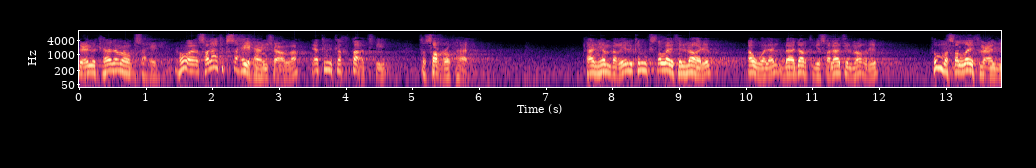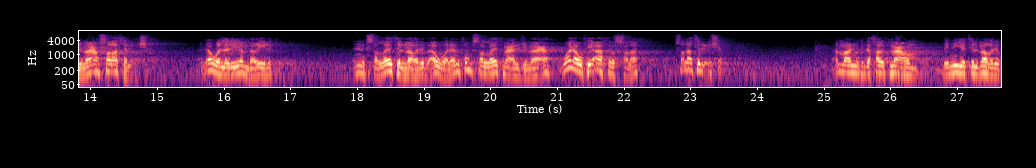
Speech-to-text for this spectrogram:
فعلك هذا ما هو بصحيح. هو صلاتك صحيحة إن شاء الله لكنك أخطأت في تصرف هذا. كان ينبغي لك أنك صليت المغرب أولا بادرت بصلاة المغرب ثم صليت مع الجماعة صلاة العشاء. هذا هو الذي ينبغي لك. أنك صليت المغرب أولا ثم صليت مع الجماعة ولو في آخر الصلاة صلاة العشاء. أما أنك دخلت معهم بنية المغرب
